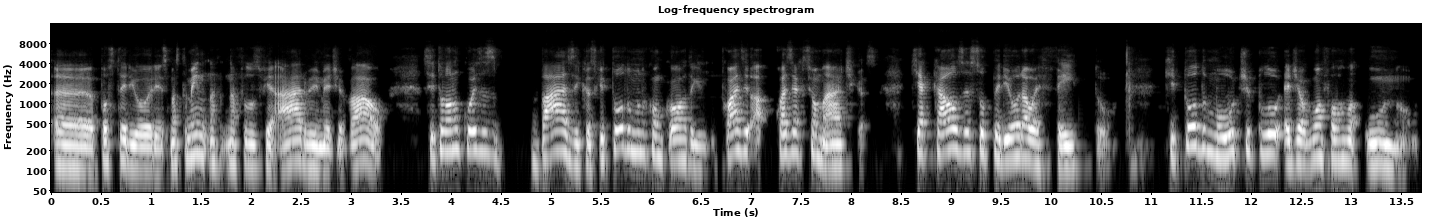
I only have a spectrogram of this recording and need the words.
uh, posteriores, mas também na, na, filosofia árabe medieval, se tornam coisas básicas que todo mundo concorda, quase, quase axiomáticas, que a causa é superior ao efeito, que todo múltiplo é de alguma forma uno,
